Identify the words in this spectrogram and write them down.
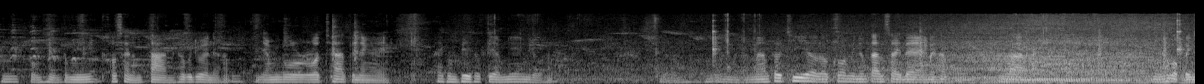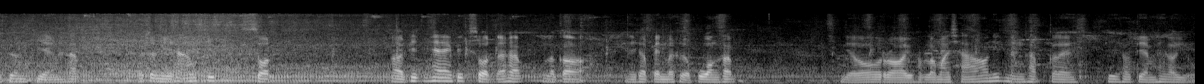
นี่ผมเห็นตรงนี้เขาใส่น้ำตาลเข้าไปด้วยนะครับ ยังไม่รู้รสชาติเป็นยังไง ให้คุณพี่เขาเตรียมเมี่ยงอยู่ครับน้ำเต้าเจี้ยวแล้วก็มีน้ำตาลทรายแดงนะครับข้างล่านี่เขาบอกเป็นเครื่องเคียงนะครับ ก็จะมีทั้งพริกสดเอ่อพริกแห้งพริกสดนะครับ แล้วก็นี่ครับเป็นมะเขือพวงครับ เดี๋ยวรออยู่ครับเรามาเช้านิดนึงครับก็เลยพี่เขาเตรียมให้เราอยู่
